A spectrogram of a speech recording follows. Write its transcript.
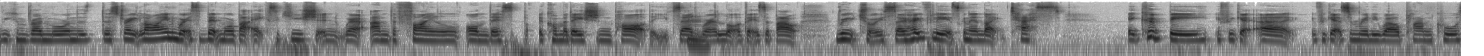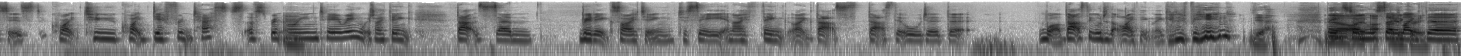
you can run more on the, the straight line where it's a bit more about execution where and the final on this accommodation part that you've said mm. where a lot of it is about route choice so hopefully it's going to like test it could be if we get uh, if we get some really well planned courses, quite two quite different tests of sprint mm. orienteering, which I think that's um, really exciting to see. And I think like that's that's the order that well that's the order that I think they're going to be in. Yeah, based no, on I, also I'd like agree. the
